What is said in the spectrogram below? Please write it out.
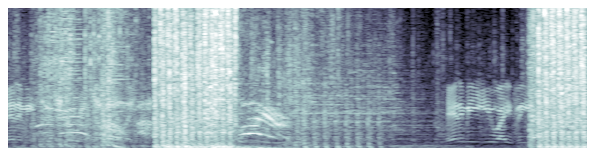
Enemy securing Fire! Enemy UAV.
